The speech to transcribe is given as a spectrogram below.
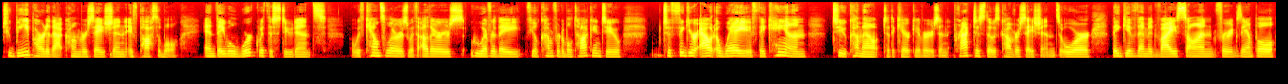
to be part of that conversation if possible. And they will work with the students with counselors, with others, whoever they feel comfortable talking to, to figure out a way, if they can, to come out to the caregivers and practice those conversations. Or they give them advice on, for example,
